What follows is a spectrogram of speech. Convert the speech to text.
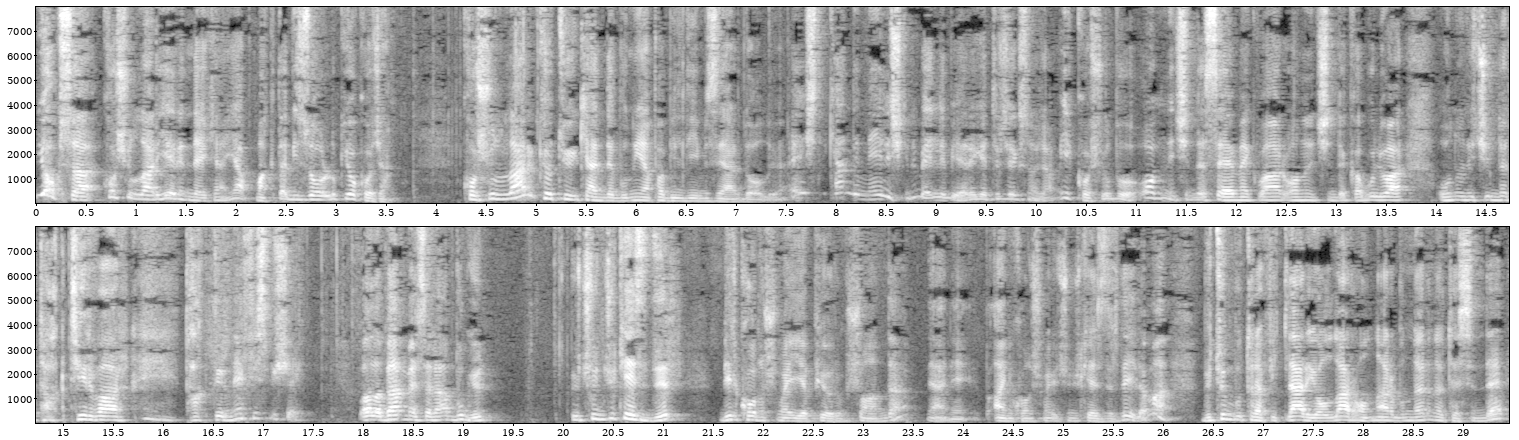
Yoksa koşullar yerindeyken yapmakta bir zorluk yok hocam koşullar kötüyken de bunu yapabildiğimiz yerde oluyor. E işte kendinle ilişkini belli bir yere getireceksin hocam. İlk koşul bu. Onun içinde sevmek var, onun içinde kabul var, onun içinde takdir var. takdir nefis bir şey. Valla ben mesela bugün üçüncü kezdir bir konuşmayı yapıyorum şu anda. Yani aynı konuşmayı üçüncü kezdir değil ama bütün bu trafikler, yollar, onlar bunların ötesinde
